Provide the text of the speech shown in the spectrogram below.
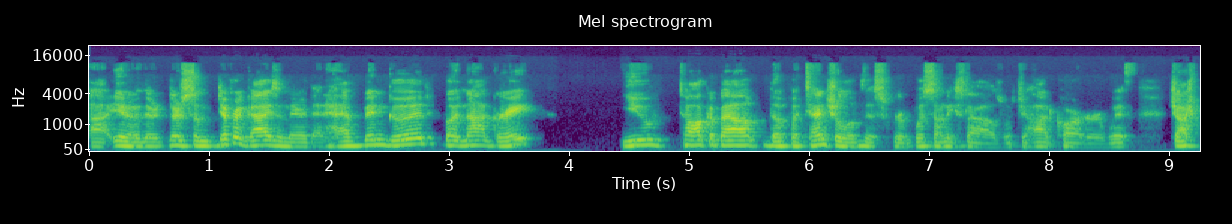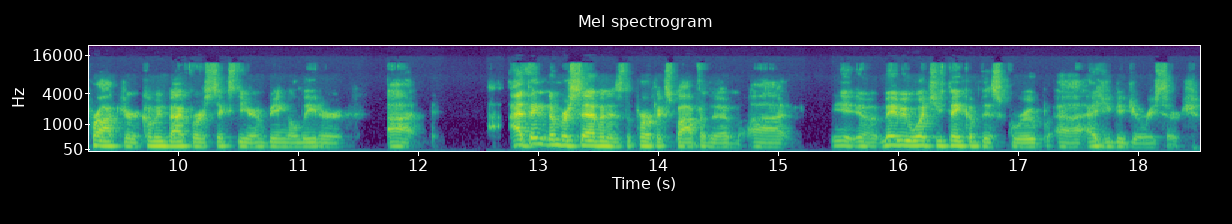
Uh, you know, there, there's some different guys in there that have been good, but not great. You talk about the potential of this group with Sonny Styles, with Ja'Had Carter, with Josh Proctor coming back for a sixth year and being a leader. Uh, I think number seven is the perfect spot for them. Uh, you know, maybe what you think of this group uh, as you did your research.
